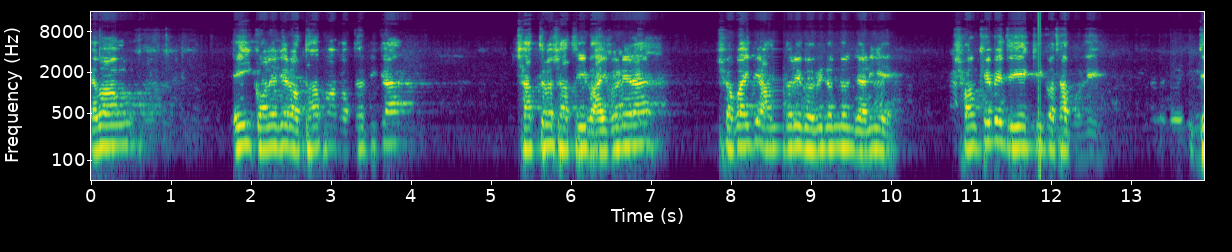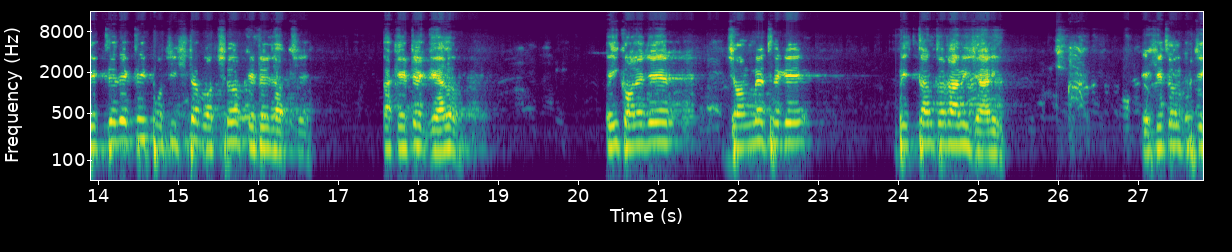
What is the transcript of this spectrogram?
এবং এই কলেজের অধ্যাপক, অধ্যাপিকা ছাত্র ছাত্রী ভাই বোনেরা সবাইকে আন্তরিক অভিনন্দন জানিয়ে সংক্ষেপে দিয়ে একটি কথা বলি। দেখতে দেখতে পঁচিশটা বছর কেটে যাচ্ছে, তা কেটে গেল। এই কলেজের জন্মের থেকে বৃত্তান্তটা আমি জানি। শীতলকুচি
